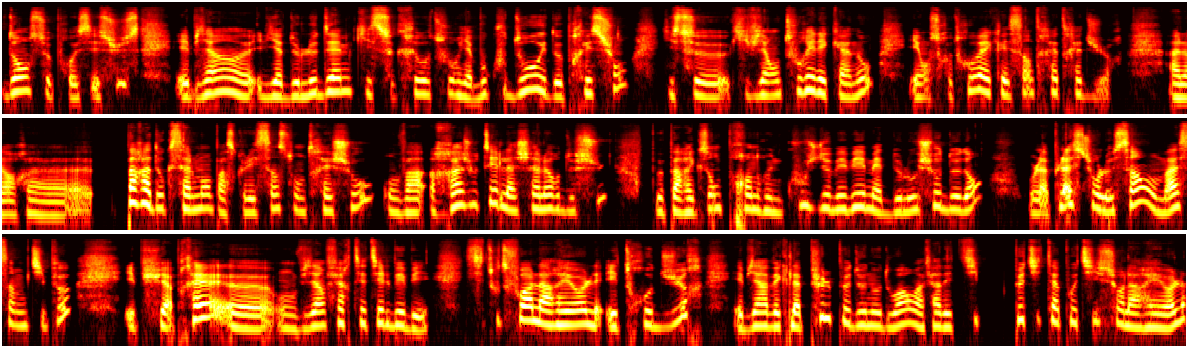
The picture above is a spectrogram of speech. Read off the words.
dans ce processus et bien, il y a de l'œdème qui se crée autour. Il y a beaucoup d'eau et de pression qui vient entourer les canaux et on se retrouve avec les seins très, très durs. Alors, paradoxalement, parce que les seins sont très chauds, on va rajouter de la chaleur dessus. On peut par exemple prendre une couche de bébé, mettre de l'eau chaude dedans, on la place sur le sein, on masse un petit peu et puis après, heu, on vient faire téter le bébé. Si toutefois l'aréole est trop dure et bien avec la pulpe de nos doigts, on va faire des petits petits tapotis sur l'aréole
